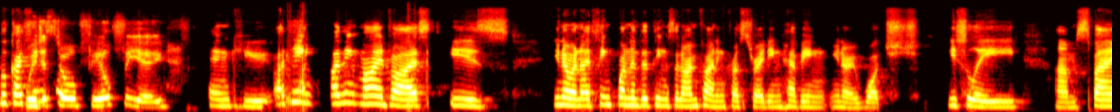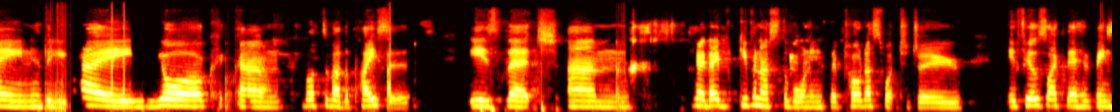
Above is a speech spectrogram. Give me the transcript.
look, I we just all feel for you. Thank you. I think I think my advice is you know, and I think one of the things that I'm finding frustrating, having you know watched Italy, um, Spain, the UK, New York, um, lots of other places, is that um, you know they've given us the warnings, they've told us what to do. It feels like there have been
